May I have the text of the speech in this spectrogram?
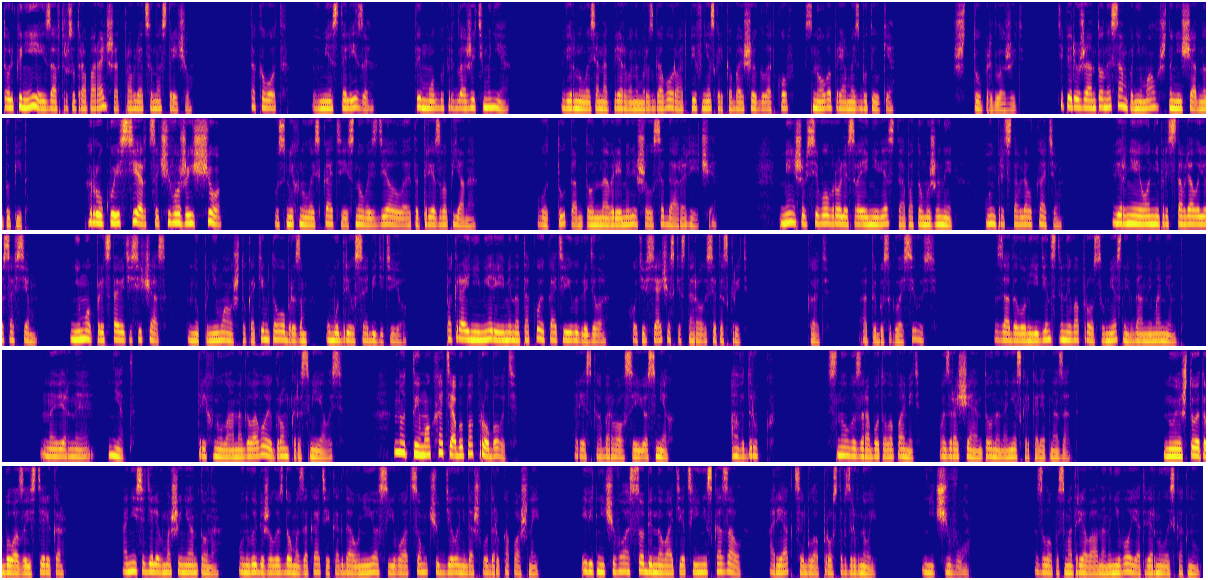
Только не ей завтра с утра пораньше отправляться навстречу. Так вот, вместо Лизы ты мог бы предложить мне. Вернулась она к прерванному разговору, отпив несколько больших глотков снова прямо из бутылки. Что предложить? Теперь уже Антон и сам понимал, что нещадно тупит. «Руку и сердце, чего же еще? Усмехнулась Катя и снова сделала это трезво пьяно. Вот тут Антон на время лишился дара речи. Меньше всего в роли своей невесты, а потом и жены, он представлял Катю. Вернее, он не представлял ее совсем. Не мог представить и сейчас, но понимал, что каким-то образом умудрился обидеть ее. По крайней мере, именно такой Катя и выглядела, хоть и всячески старалась это скрыть. «Кать, а ты бы согласилась?» Задал он единственный вопрос, уместный в данный момент. «Наверное, «Нет». Тряхнула она головой и громко рассмеялась. «Но ты мог хотя бы попробовать». Резко оборвался ее смех. «А вдруг...» Снова заработала память, возвращая Антона на несколько лет назад. «Ну и что это была за истерика?» Они сидели в машине Антона. Он выбежал из дома за Катей, когда у нее с его отцом чуть дело не дошло до рукопашной. И ведь ничего особенного отец ей не сказал, а реакция была просто взрывной. Ничего. Зло посмотрела она на него и отвернулась к окну.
